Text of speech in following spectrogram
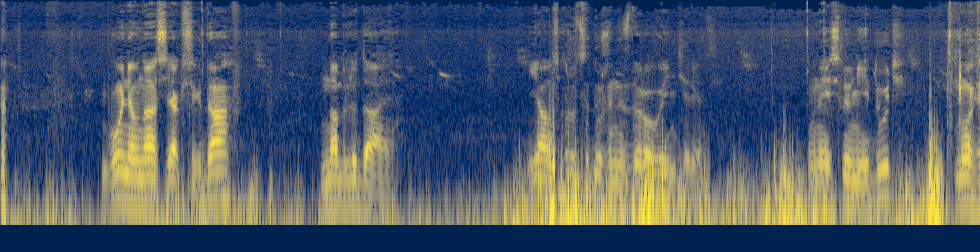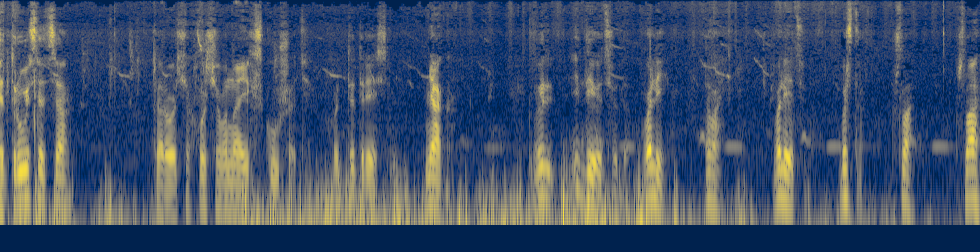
Боня в нас, як завжди, наблюдає. Я вам скажу, це дуже нездоровий інтерес. У неї слюні йдуть, ноги трусяться. Коротше, хоче вона їх скушати, хоч ти тресні. Няк, ви іди отсюди, вали, давай, вали отсюда, быстро, пішла, пішла.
